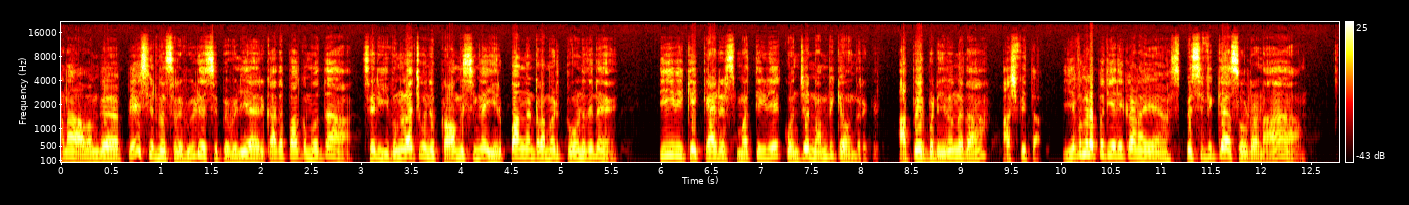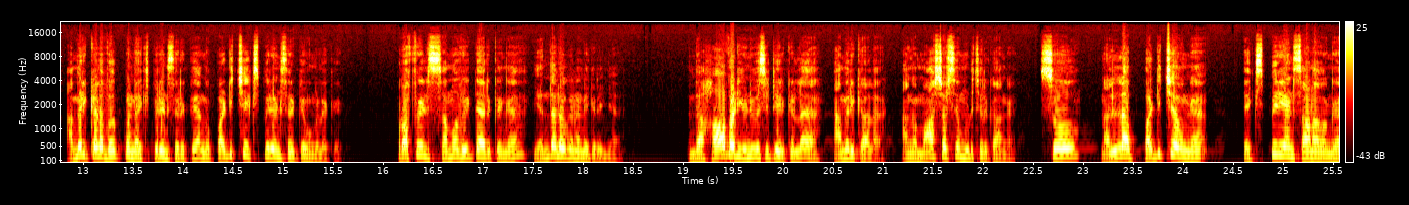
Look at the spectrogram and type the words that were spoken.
ஆனால் அவங்க பேசியிருந்த சில வீடியோஸ் இப்போ வெளியாக இருக்குது அதை பார்க்கும்போது தான் சரி இவங்களாச்சும் கொஞ்சம் ப்ராமிசிங்காக இருப்பாங்கன்ற மாதிரி தோணுதுன்னு டிவிகே கேடர்ஸ் மத்தியிலேயே கொஞ்சம் நம்பிக்கை வந்திருக்கு. அப்பேற்பட்ட இவங்க தான் அஸ்விதா. இவங்களை பற்றி எதுக்கான ஸ்பெசிஃபிக்காக சொல்கிறேன்னா அமெரிக்காவில் ஒர்க் பண்ண எக்ஸ்பீரியன்ஸ் இருக்குது அங்கே படித்த எக்ஸ்பீரியன்ஸ் இருக்குது இவங்களுக்கு. ப்ரொஃபைல் செம வெயிட்டாக இருக்குங்க. எந்த அளவுக்கு நினைக்கிறீங்க? இந்த ஹார்வர்ட் யூனிவர்சிட்டி இருக்குல்ல அமெரிக்காவில் அங்கே மாஸ்டர்ஸே முடிச்சிருக்காங்க. ஸோ நல்லா படித்தவங்க எக்ஸ்பீரியன்ஸ் ஆனவங்க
